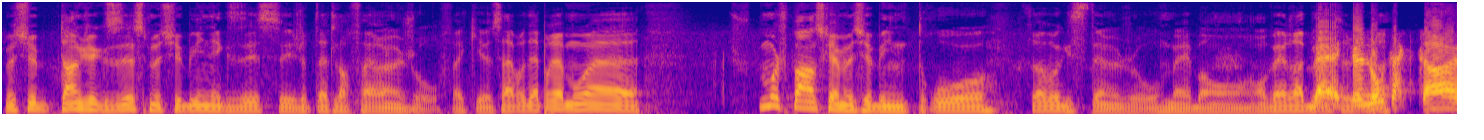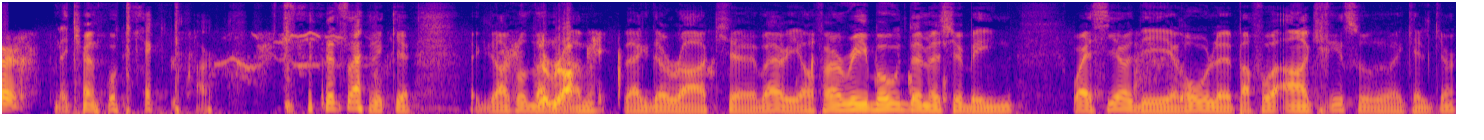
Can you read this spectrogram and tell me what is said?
Monsieur, tant que j'existe, Monsieur Bean existe et je vais peut-être le refaire un jour. Fait que ça va, d'après moi, euh, moi je pense que Monsieur Bean 3, ça va exister un jour. Mais bon, on verra bien. Ben, ça, avec un autre acteur. avec un autre acteur. C'est ça avec, euh, avec Jean-Claude Van Damme. Avec The Rock. Ouais, oui, on fait un reboot de Monsieur Bean. Ouais, s'il y a des rôles euh, parfois ancrés sur quelqu'un.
